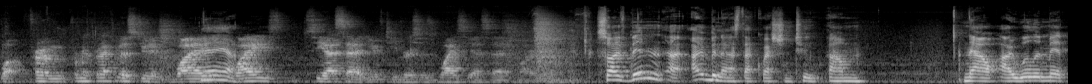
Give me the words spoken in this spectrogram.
What from from a perspective of a student, why Yeah, yeah. why CS at U of T versus YCS at Waterloo? So I've been uh, I've been asked that question too. Um, now I will admit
